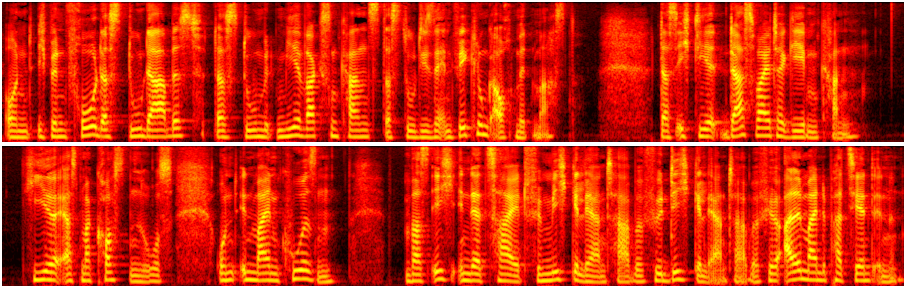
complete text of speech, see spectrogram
Und ich bin froh, dass du da bist, dass du mit mir wachsen kannst, dass du diese Entwicklung auch mitmachst. Dass ich dir das weitergeben kann. Hier erstmal kostenlos und in meinen Kursen. Was ich in der Zeit für mich gelernt habe, für dich gelernt habe, für all meine PatientInnen.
